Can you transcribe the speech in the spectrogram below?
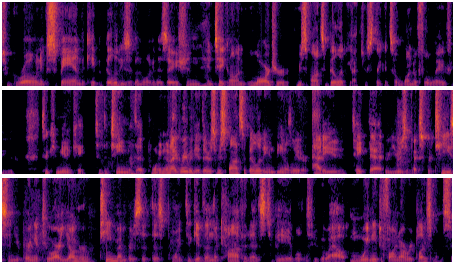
to grow and expand the capabilities of an organization and take on larger responsibility. I just think it's a wonderful way for you to communicate to the team at that point. And I agree with you, there's responsibility in being a leader. How do you take that years of expertise and you bring it to our younger team members at this point to give them the confidence to be able to go out? We need to find our replacements.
